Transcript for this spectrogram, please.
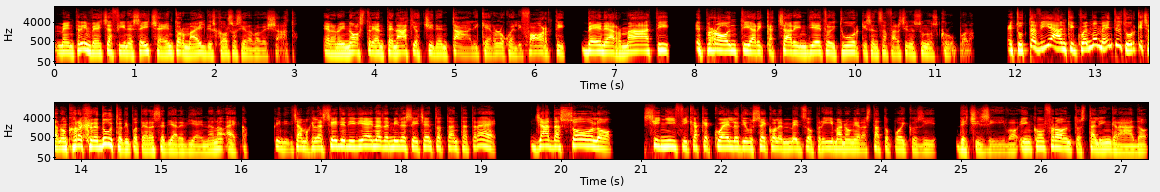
mentre invece a fine 600 ormai il discorso si era rovesciato. Erano i nostri antenati occidentali, che erano quelli forti, bene armati e pronti a ricacciare indietro i turchi senza farsi nessuno scrupolo. E tuttavia anche in quel momento i turchi ci hanno ancora creduto di poter assediare Vienna, no? Ecco, quindi diciamo che l'assedio di Vienna del 1683 già da solo significa che quello di un secolo e mezzo prima non era stato poi così decisivo. In confronto Stalingrado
